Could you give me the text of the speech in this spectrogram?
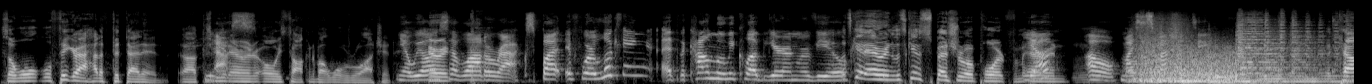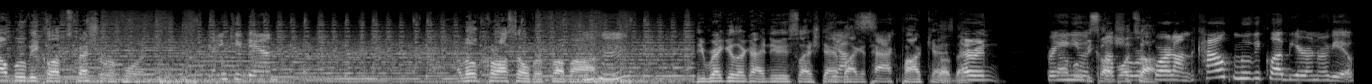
so we'll we'll figure out how to fit that in because me and Erin are always talking about what we're watching. yeah, we always Erin- have a lot of racks. But if we're looking at the Cow Movie Club year in review, Let's get Erin. Let's get a special report from yeah. Erin. Oh, my specialty. The Cow Movie Club special report. Thank you, Dan. A little crossover from uh, Mhm. the regular guy news slash Dan Yes. Black Attack podcast. Love. Erin, bringing Cow you a Movie Club, special what's up? report on the Cow Movie Club year in review.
